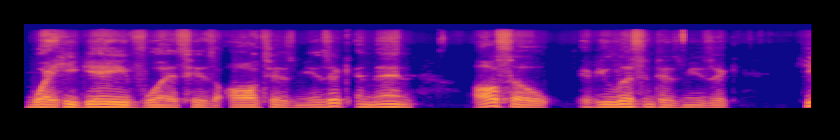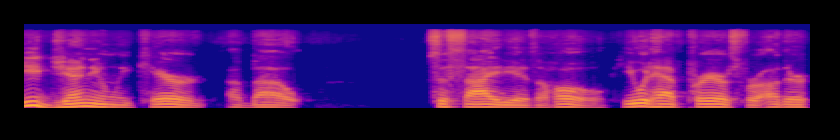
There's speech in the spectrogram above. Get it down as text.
what he gave was his all to his music. And then also if you listen to his music he genuinely cared about society as a whole. He would have prayers for other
